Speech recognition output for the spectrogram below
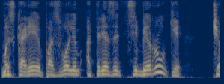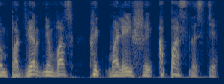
Мы скорее позволим отрезать себе руки, чем подвергнем вас хоть малейшей опасности».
